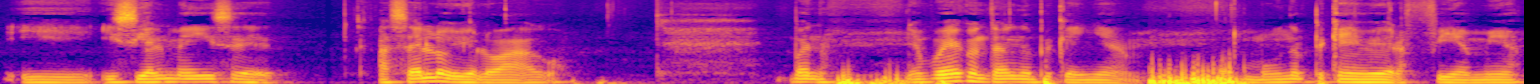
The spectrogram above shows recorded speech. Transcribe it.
y, y si Él me dice hacerlo, yo lo hago. Bueno, les voy a contar una pequeña, como una pequeña biografía mía.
